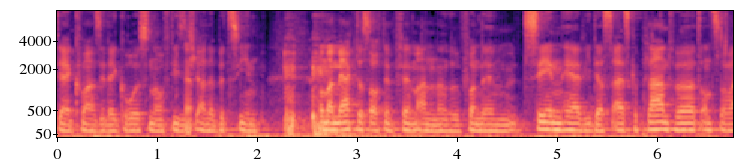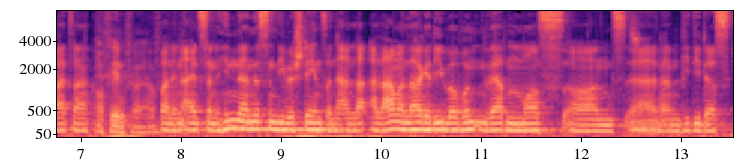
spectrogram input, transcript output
der quasi der Größen, auf die sich Ja. alle beziehen. Und man merkt das auch dem Film an, also von den Szenen her, wie das alles geplant wird und so weiter. Auf jeden Fall, ja. Von den einzelnen Hindernissen, die bestehen, so eine Ala- Alarmanlage, die überwunden werden muss und äh, dann wie die das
